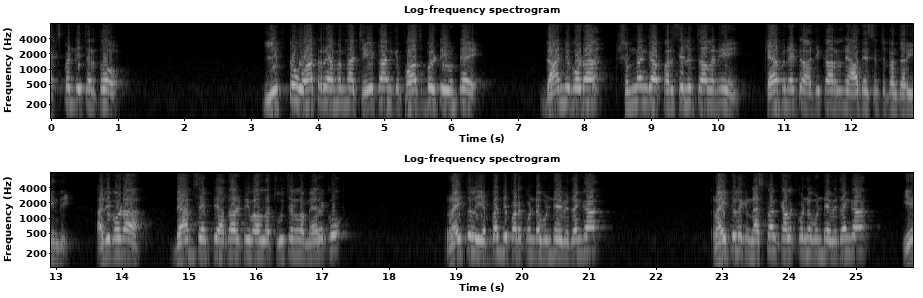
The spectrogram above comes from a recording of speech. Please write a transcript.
ఎక్స్పెండిచర్తో లిఫ్ట్ వాటర్ ఏమన్నా చేయటానికి పాసిబిలిటీ ఉంటే దాన్ని కూడా క్షుణ్ణంగా పరిశీలించాలని కేబినెట్ అధికారులని ఆదేశించడం జరిగింది. అది కూడా డ్యామ్ సేఫ్టీ అథారిటీ వాళ్ళ సూచనల మేరకు రైతులు ఇబ్బంది పడకుండా ఉండే విధంగా రైతులకి నష్టం కలగకుండా ఉండే విధంగా ఏ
